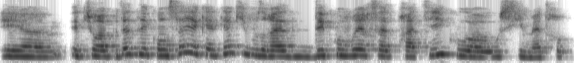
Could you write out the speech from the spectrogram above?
Et, euh, et tu aurais peut-être des conseils à quelqu'un qui voudrait découvrir cette pratique ou, euh, ou s'y mettre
